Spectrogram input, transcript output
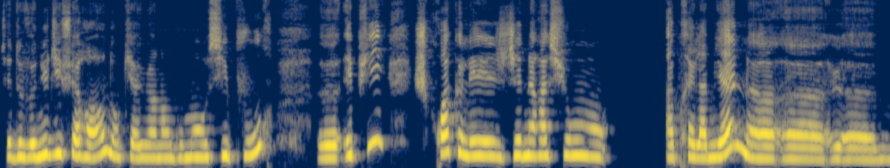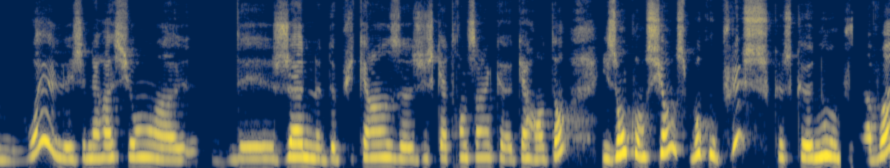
C'est devenu différent, donc il y a eu un engouement aussi pour, heu et puis je crois que les générations après la mienne, le ouais, les générations, des jeunes depuis 15 jusqu'à 35-40 ans, ils ont conscience beaucoup plus que ce que nous, on pouvait avoir,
